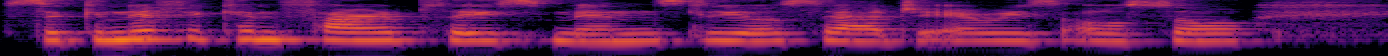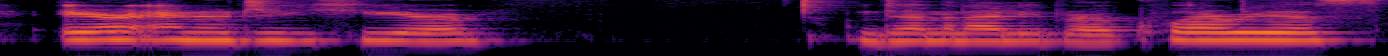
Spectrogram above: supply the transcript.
significant fire placements. Leo, Sag, Aries also. Air energy here. Gemini, Libra, Aquarius.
